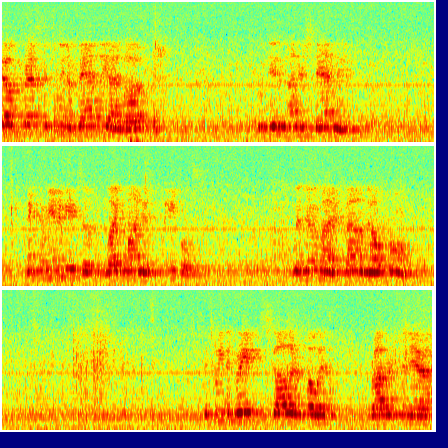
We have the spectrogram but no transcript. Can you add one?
felt pressed between a family I loved who didn't understand me and communities of like-minded peoples with whom I found no home. Between the great scholar-poet Robert Pinera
